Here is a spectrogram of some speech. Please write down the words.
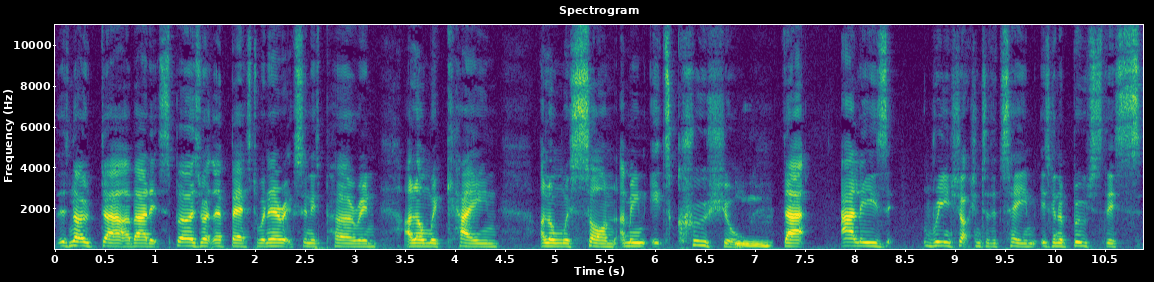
there's no doubt about it. Spurs are at their best when Eriksen is purring along with Kane, along with Son. I mean, it's crucial mm. that Alli's reintroduction to the team is going to boost this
